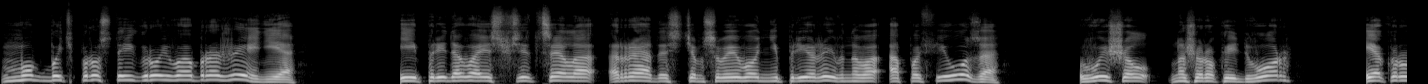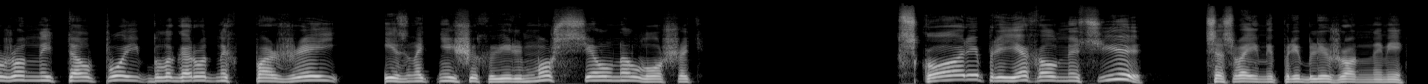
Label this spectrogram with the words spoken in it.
мог быть просто игрой воображения, и, предаваясь всецело радостям своего непрерывного апофеоза, вышел на широкий двор и, окруженный толпой благородных пажей и знатнейших вельмож, сел на лошадь. Вскоре приехал месье со своими приближенными,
